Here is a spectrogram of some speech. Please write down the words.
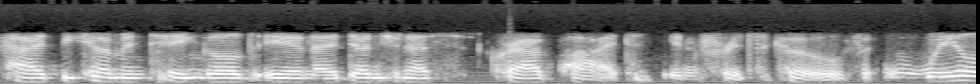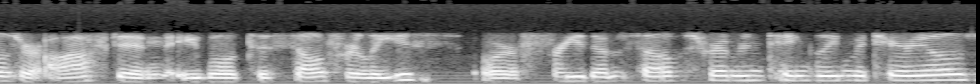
had become entangled in a Dungeness crab pot in Fritz Cove. Whales are often able to self release or free themselves from entangling materials.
